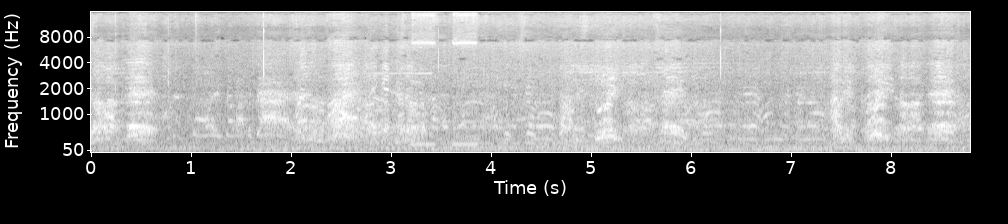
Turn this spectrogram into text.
জবাব দে আমি তুই জবাব দে আমি তুই জবাব দে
